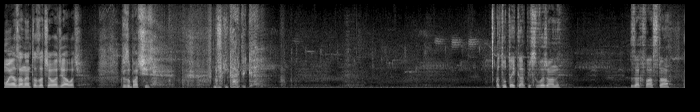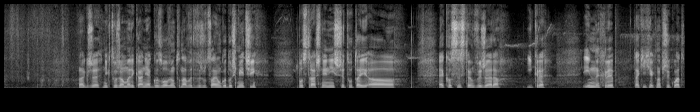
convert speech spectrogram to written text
Moja zanęta zaczęła działać. Że zobaczcie. Dziki karpik. A tutaj karp jest uważany za chwasta. Także niektórzy Amerykanie jak go złowią to nawet wyrzucają go do śmieci bo strasznie niszczy tutaj e, ekosystem, wyżera ikrę innych ryb, takich jak na przykład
